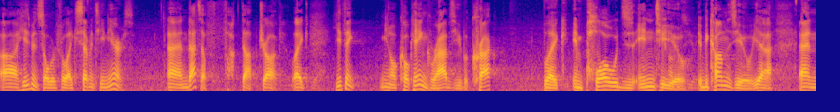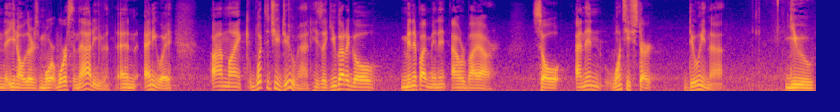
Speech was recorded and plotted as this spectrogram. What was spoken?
uh, he's been sober for like 17 years, and that's a fucked up drug. Like you think, you know, cocaine grabs you, but crack like implodes into you. you. It becomes you, yeah. And you know, there's more worse than that even. And anyway, I'm like, what did you do, man? He's like, you got to go minute by minute, hour by hour. So, and then once you start doing that, you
